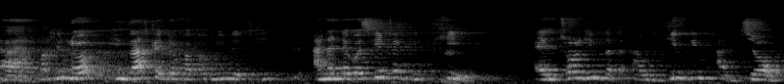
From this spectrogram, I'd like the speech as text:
uh, you know, in that kind of a community. And I negotiated with him and told him that I would give him a job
